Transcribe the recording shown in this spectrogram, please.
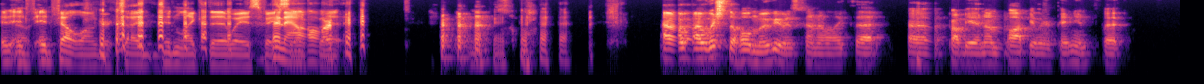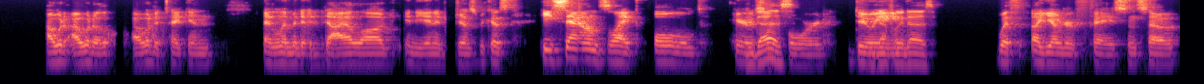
it, it, Okay. it felt longer because I didn't like the way his face An looked, hour. but- I, I wish the whole movie was kind of like that. Uh, probably an unpopular opinion, but I would I would have I would have taken a limited dialogue Indiana Jones because he sounds like old Harrison. Ford He doing definitely does. with a younger face, and so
